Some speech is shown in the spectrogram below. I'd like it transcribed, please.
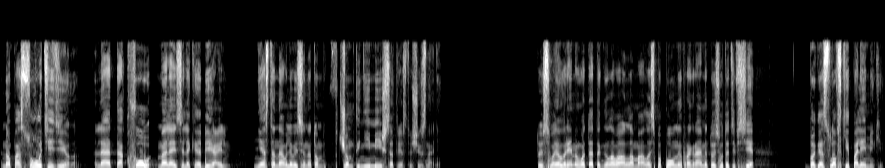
Но по сути дела, не останавливайся на том, в чем ты не имеешь соответствующих знаний. То есть в свое время вот эта голова ломалась по полной программе, то есть вот эти все богословские полемики.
